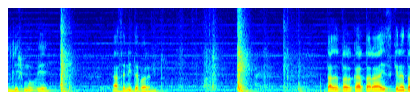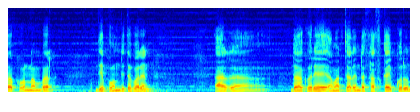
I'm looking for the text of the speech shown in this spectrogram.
English movie আছে, নিতে পারেন। তাদের দরকার, তারা স্ক্রিনে দেওয়া ফোন নাম্বার দিয়ে ফোন দিতে পারেন। আর দয়া করে আমার চ্যানেলটা সাবস্ক্রাইব করুন।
